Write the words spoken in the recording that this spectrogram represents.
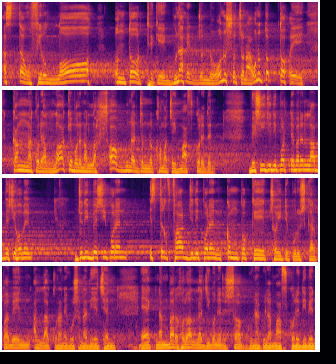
আস্তাগফিরুল্লাহ, অন্তর থেকে গুনাহের জন্য অনুশোচনা, অনুতপ্ত হয়ে কান্না করে আল্লাহকে বলেন, আল্লাহ সব গুনার জন্য ক্ষমা চেয়ে মাফ করে দেন। বেশি যদি পড়তে পারেন, লাভ বেশি হবে। যদি বেশি পড়েন ইস্তেকফার যদি পড়েন, কমপক্ষে ছয়টি পুরস্কার পাবেন। আল্লাহ কোরআনে ঘোষণা দিয়েছেন, এক নাম্বার হলো আল্লাহ জীবনের সব গুণাগুলা মাফ করে দিবেন।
